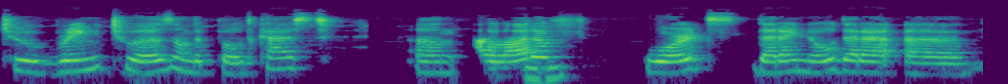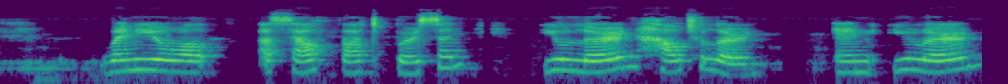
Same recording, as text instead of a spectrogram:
to bring to us on the podcast um, a lot mm-hmm. of words that I know that uh, uh, when you are a self-taught person, you learn how to learn and you learn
